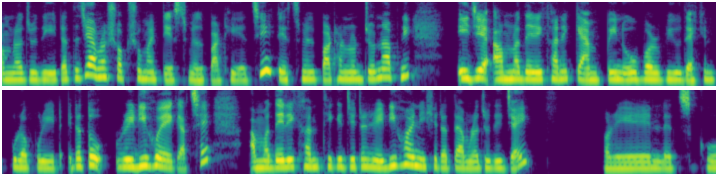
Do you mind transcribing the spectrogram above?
আমরা যদি এটাতে যাই আমরা সবসময় টেস্ট মেল পাঠিয়েছি। টেস্ট মেল পাঠানোর জন্য আপনি এই যে আমাদের এখানে ক্যাম্পেইন ওভারভিউ দেখেন পুরোপুরি এটা এটা তো রেডি হয়ে গেছে। আমাদের এখান থেকে যেটা রেডি হয়নি সেটাতে আমরা যদি যাই, ধরেন let's go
